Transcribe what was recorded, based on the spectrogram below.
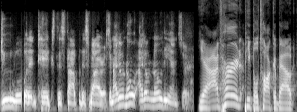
do what it takes to stop this virus? And I don't know. I don't know the answer. Yeah, I've heard people talk about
